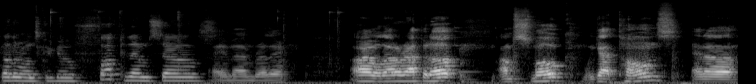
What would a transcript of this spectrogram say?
The other ones could go fuck themselves. Amen, brother. All right, well that'll wrap it up. I'm Smoke. We got Tones and a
